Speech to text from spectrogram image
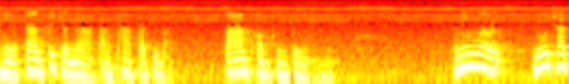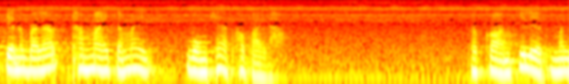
นี่แหละการพิจารณาทางภาคปฏิบัติ ตามความจริงเป็นอย่างนี้อันนี้เมื่อรู้ชัดเจนลงไปแล้วทำไมจะไม่วงแคบเข้าไปล่ะแต่ก่อนกิเลสมัน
